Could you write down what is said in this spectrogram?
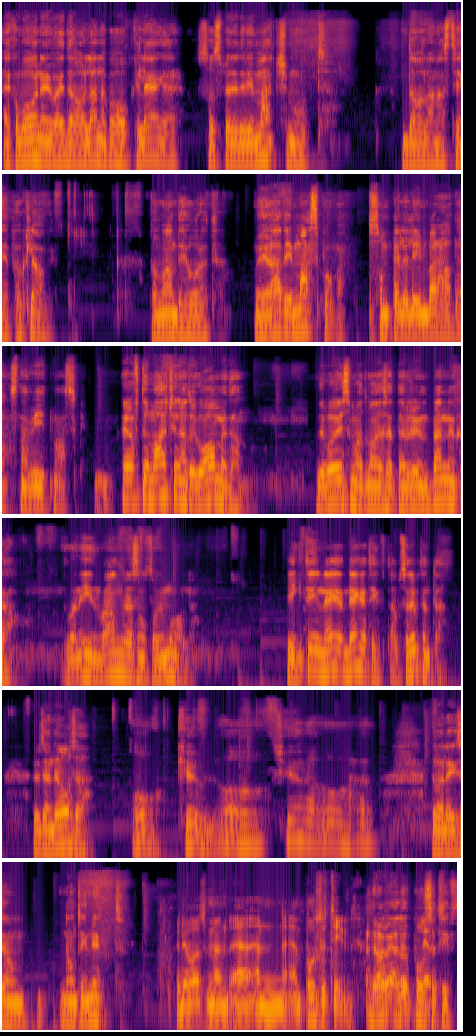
Jag kommer ihåg när vi var i Dalarna på hockeyläger. Så spelade vi match mot Dalarnas TP-lag. De vann det året. Men jag hade ju mask på mig. Som Pelle Lindberg hade, sån här vit mask. Mm. Efter matchen jag tog av mig den. Det var ju som att man hade sett en rymdmänniska. Det var en invandrare som stod i mål. Ingenting negativt, absolut inte. Utan det var så åh, kul, åh, tjena, åh. Det var liksom någonting nytt. Det var som en, en, en positiv Det var väldigt positivt.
